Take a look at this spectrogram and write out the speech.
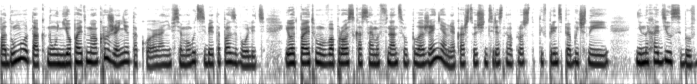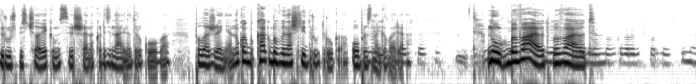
подумала так, ну, у нее поэтому окружение такое, они все могут себе это позволить. И вот поэтому вопрос касаемо финансового положения, мне кажется, очень интересный вопрос, что ты, в принципе, обычно и не находился бы в дружбе с человеком из совершенно кардинально другого положения. Ну, как бы, как бы вы нашли друг друга, образно Есть говоря? Ну, бывают, бывают. Да.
